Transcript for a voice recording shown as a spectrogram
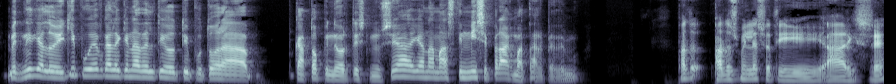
Με την ίδια λογική που έβγαλε και ένα δελτίο τύπου τώρα κατόπιν εορτής στην ουσία για να μας θυμίσει πράγματα, ρε παιδί μου. Πάντω μην λες ότι άργησες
